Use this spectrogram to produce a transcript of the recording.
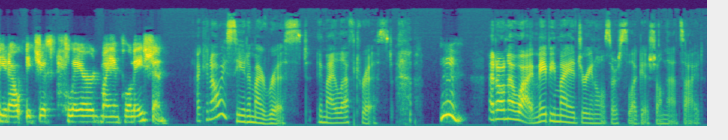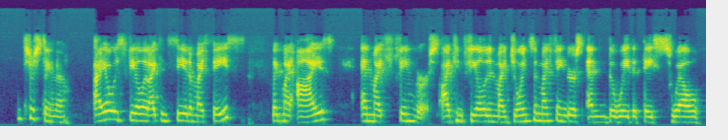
You know, it just flared my inflammation. I can always see it in my wrist, in my left wrist. Hmm. I don't know why. Maybe my adrenals are sluggish on that side. Interesting though. I always feel it. I can see it in my face, like my eyes and my fingers. I can feel it in my joints and my fingers and the way that they swell.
